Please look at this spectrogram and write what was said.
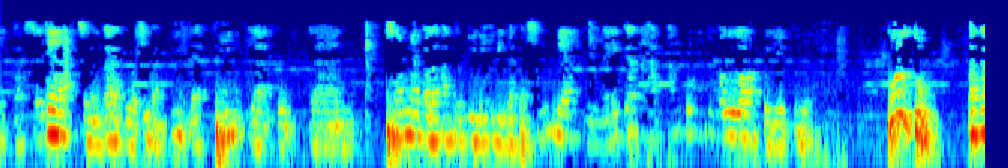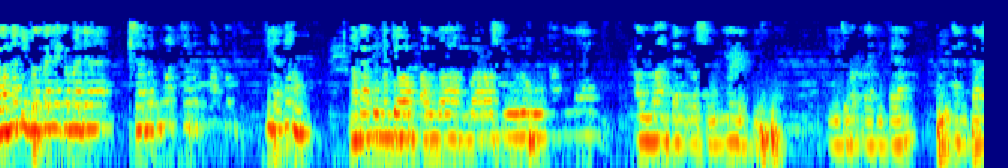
hak saja, sementara kewajiban tidak dilakukan. Sama kalau antum ini ini dapat sudah menaikkan hak antum untuk Allah begitu. Kultu. kalau Nabi bertanya kepada sahabat Muat, sahabat Muat tidak tahu. Maka aku menjawab Allah wa Rasuluhu a'lam. Allah dan Rasulnya lebih Ini coba perhatikan di antara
